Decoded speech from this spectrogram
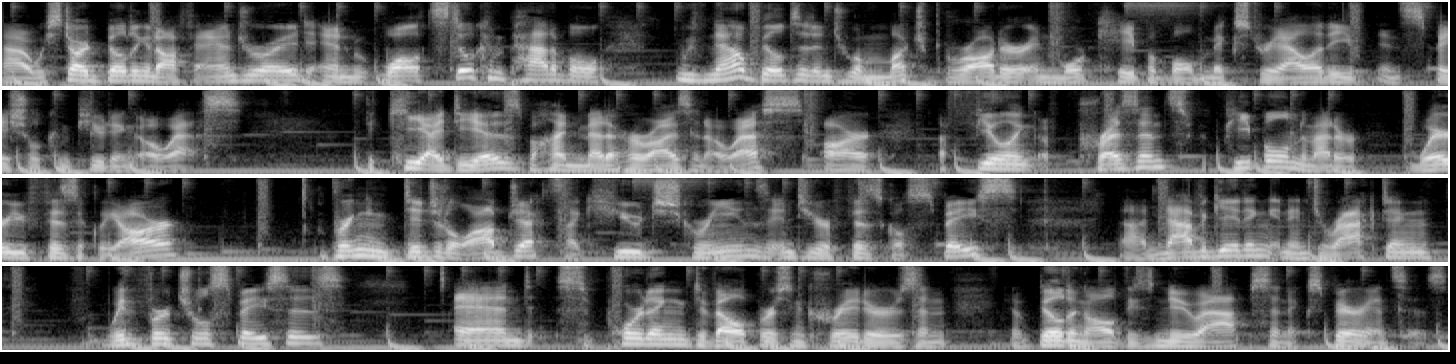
Uh, we started building it off Android, and while it's still compatible, we've now built it into a much broader and more capable mixed reality and spatial computing OS. The key ideas behind Meta Horizon OS are a feeling of presence with people no matter where you physically are, bringing digital objects like huge screens into your physical space, uh, navigating and interacting with virtual spaces, and supporting developers and creators and you know, building all these new apps and experiences.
